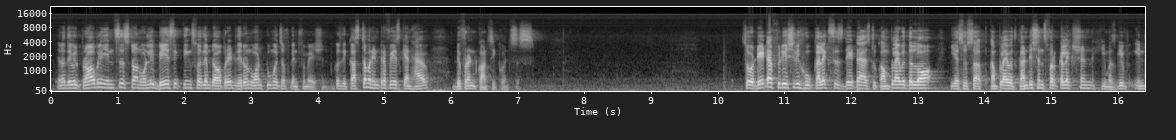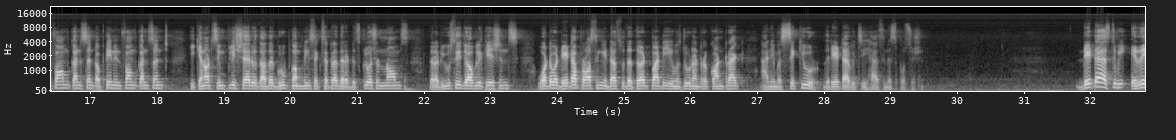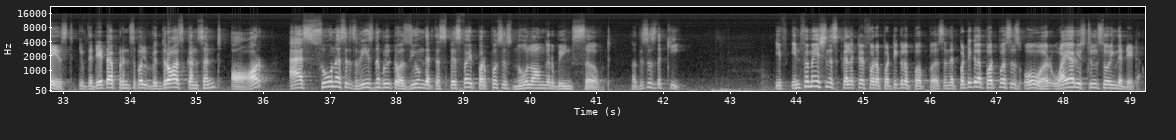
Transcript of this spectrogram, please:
you know, they will probably insist on only basic things for them to operate. They don't want too much of information because the customer interface can have different consequences. So, data fiduciary who collects his data has to comply with the law. He has to comply with conditions for collection. He must give informed consent, obtain informed consent. He cannot simply share with other group companies, etc. There are disclosure norms, there are usage obligations. Whatever data processing he does with a third party, he must do it under a contract and he must secure the data which he has in his possession. Data has to be erased if the data principal withdraws consent or as soon as it is reasonable to assume that the specified purpose is no longer being served. Now, this is the key. If information is collected for a particular purpose and that particular purpose is over, why are you still storing the data?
